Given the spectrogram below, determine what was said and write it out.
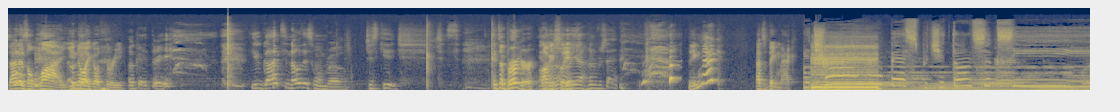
That is a lie. You know I go three. Okay, three. you got to know this one, bro. Just get. Just. It's a burger, obviously. Oh, yeah, hundred percent. Big Mac? That's a Big Mac. You try your best, but you don't succeed.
